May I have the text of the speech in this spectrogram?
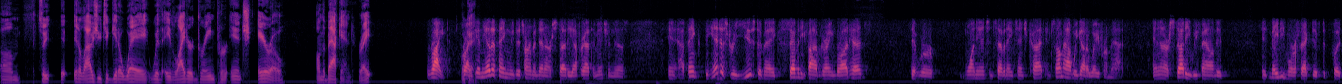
um, so it, it allows you to get away with a lighter grain per inch arrow on the back end, right? Right, right. And the other thing we determined in our study, I forgot to mention this, and I think the industry used to make 75 grain broadheads that were one inch and seven eighths inch cut, and somehow we got away from that. And in our study, we found it it may be more effective to put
